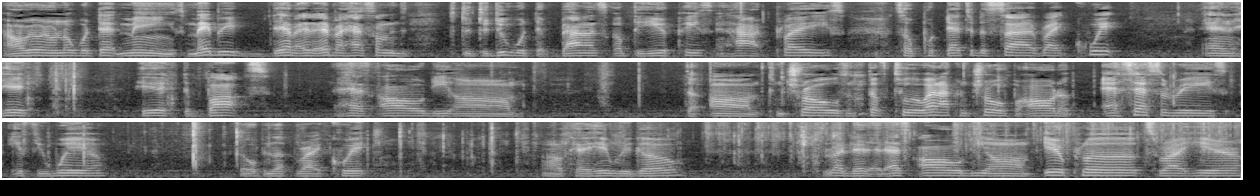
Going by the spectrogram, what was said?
I don't really know what that means. Maybe that, that have something to, to, to do with the balance of the earpiece and how it plays. So put that to the side right quick and here here the box has all the um the um controls and stuff to it well not controls but all the accessories if you will open it up right quick okay here we go like that that's all the um earplugs right here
